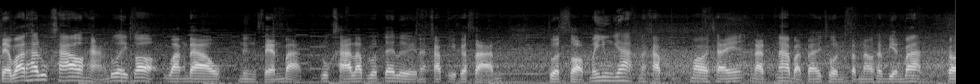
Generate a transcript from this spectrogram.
แต่ว่าถ้าลูกค้าเอาหางด้วยก็วางดาว 1 0 0 0 0แบาท ลูกค้ารับรถได้เลยนะครับ เอกสารตรวจสอบไม่ยุ่งยากนะครับมาใช้หนัดหน้าบัตรประชาชนสำเนาทะเบียนบ้านก็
